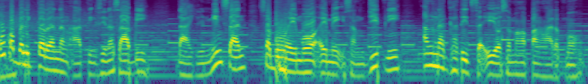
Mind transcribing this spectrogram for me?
o kabaligtaran ng ating sinasabi dahil minsan sa buhay mo ay may isang jeepney ang naghatid sa iyo sa mga pangarap mo.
